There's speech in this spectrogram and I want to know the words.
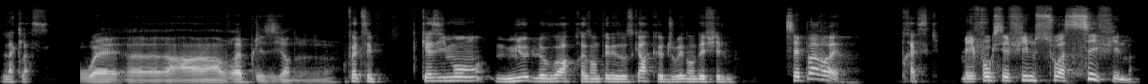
La classe. Ouais, euh, un vrai plaisir de. En fait, c'est quasiment mieux de le voir présenter les Oscars que de jouer dans des films. C'est pas vrai. Presque. Mais il faut que ces films soient ses films.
